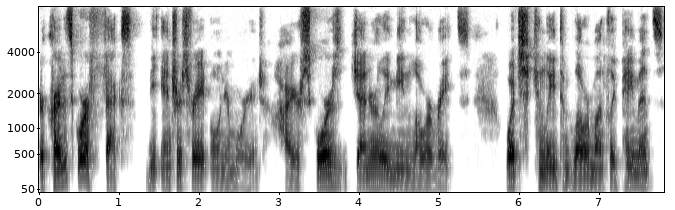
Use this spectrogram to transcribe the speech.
Your credit score affects the interest rate on your mortgage. Higher scores generally mean lower rates, which can lead to lower monthly payments.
